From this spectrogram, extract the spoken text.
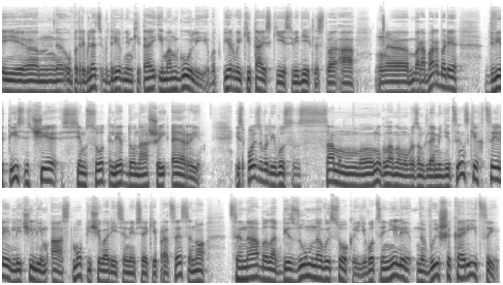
и э, употреблять в Древнем Китае и Монголии. Вот первые китайские свидетельства о э, рабарбаре 2700 лет до нашей эры. Использовали его самым, ну, главным образом для медицинских целей, лечили им астму, пищеварительные всякие процессы, но цена была безумно высокой. Его ценили выше корицы,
